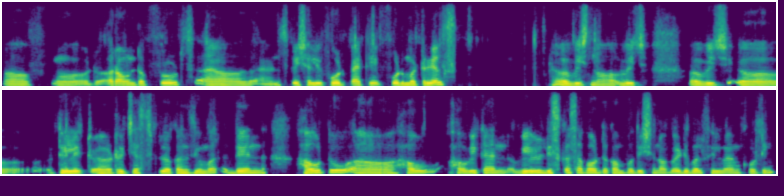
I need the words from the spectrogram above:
around the fruits and especially food package, food materials uh, which now which uh, which uh, till it uh, reaches to the consumer then how to uh, how how we can we will discuss about the composition of edible film and coating.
